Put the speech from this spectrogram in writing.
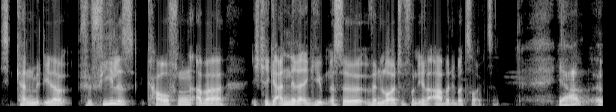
Ich kann Mitglieder für vieles kaufen, aber ich kriege andere Ergebnisse, wenn Leute von ihrer Arbeit überzeugt sind. Ja, äh,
